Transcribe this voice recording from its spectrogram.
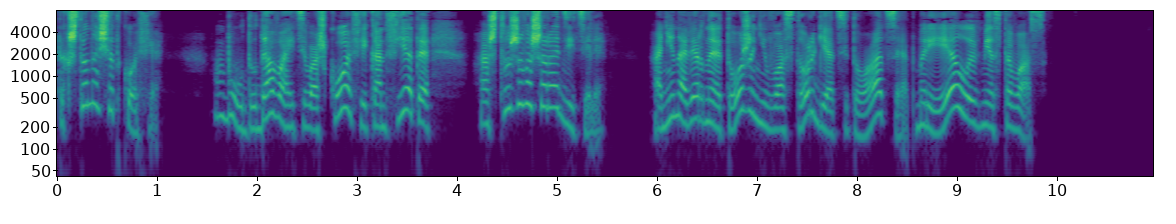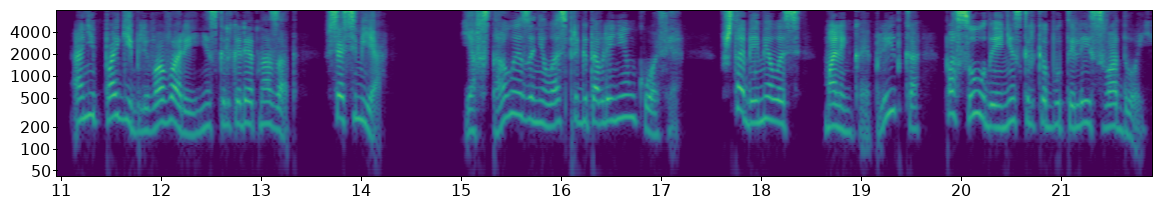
Так что насчет кофе? Буду, давайте ваш кофе и конфеты. А что же ваши родители? Они, наверное, тоже не в восторге от ситуации, от Мариэллы вместо вас. Они погибли в аварии несколько лет назад. Вся семья. Я встала и занялась приготовлением кофе. В штабе имелась маленькая плитка, посуда и несколько бутылей с водой.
